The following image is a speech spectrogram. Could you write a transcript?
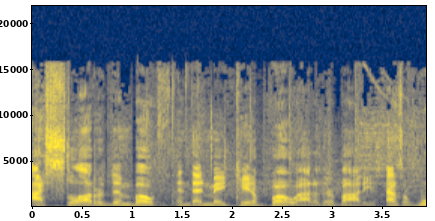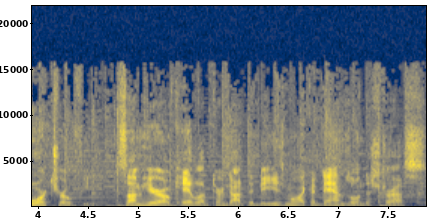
I slaughtered them both and then made Kate a bow out of their bodies as a war trophy. Some hero Caleb turned out to be. He's more like a damsel in distress.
